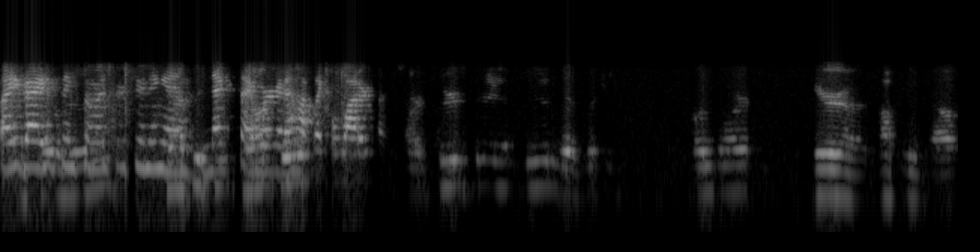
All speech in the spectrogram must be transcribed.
Bye, you guys. Thanks so much for tuning in. Next time we're gonna have like a water Our Thursday at noon, have Richard here uh, talking about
